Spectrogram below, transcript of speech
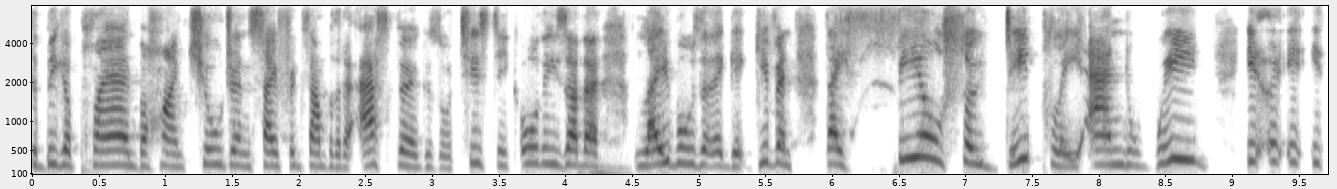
the bigger plan behind children, say, for example, that are Asperger's, autistic, all these other mm. labels that they get given. They feel so deeply, and we, it, it, it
